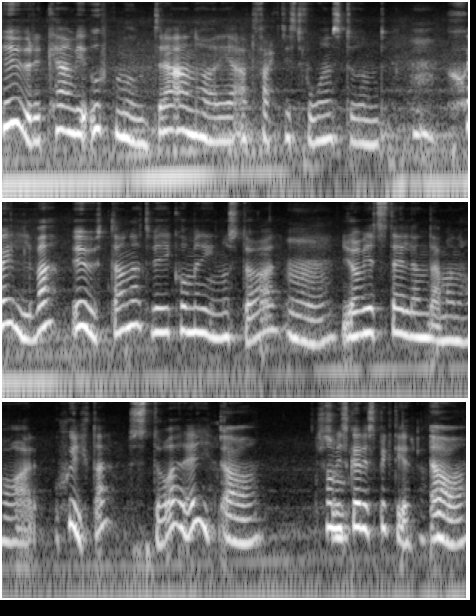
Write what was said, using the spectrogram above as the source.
hur kan vi uppmuntra anhöriga att faktiskt få en stund själva utan att vi kommer in och stör? mm, Jag vet ställen där man har skyltar, stör ej, ja. som vi ska respektera. Ja.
